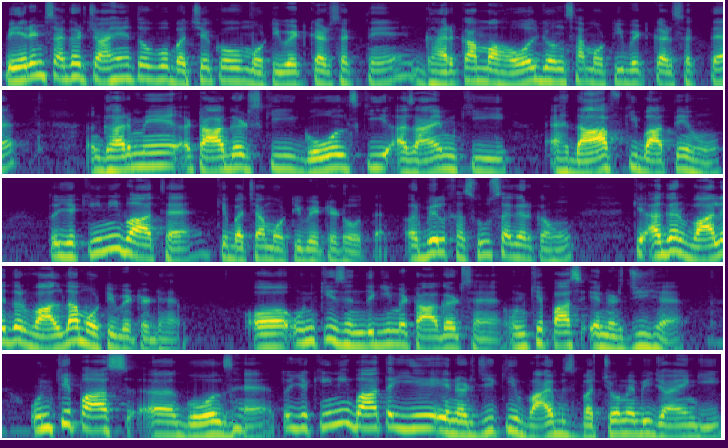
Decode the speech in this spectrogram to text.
پیرنٹس اگر چاہیں تو وہ بچے کو موٹیویٹ کر سکتے ہیں، گھر کا ماحول جو ان سا موٹیویٹ کر سکتا ہے، گھر میں ٹارگٹس کی گولز کی، عزائم کی اہداف کی باتیں ہوں تو یقینی بات ہے کہ بچہ موٹیویٹڈ ہوتا ہے۔ اور بالخصوص اگر کہوں کہ اگر والد اور والدہ موٹیویٹڈ ہیں اور ان کی زندگی میں ٹارگٹس ہیں، ان کے پاس انرجی ہے، ان کے پاس گولز ہیں، تو یقینی بات ہے یہ انرجی کی وائبز بچوں میں بھی جائیں گی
